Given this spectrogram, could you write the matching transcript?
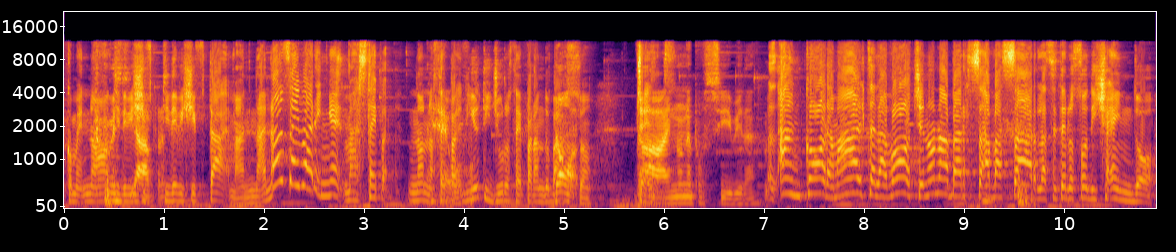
Come no, Come ti, devi shif- apre? ti devi shiftare. Ma no, non stai parlando niente. Ma stai. no, no, stai Eh. Io ti giuro, stai parlando No, basso. Cioè, Dai, non è possibile. ma ancora, ma alza la voce, non abbassa- abbassarla se te lo sto dicendo.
